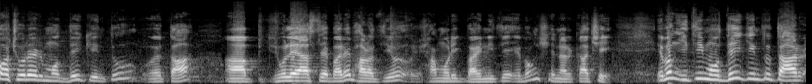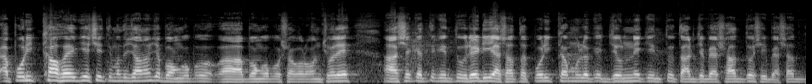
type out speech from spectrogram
বছরের মধ্যেই কিন্তু, তা চলে আসতে পারে ভারতীয় সামরিক বাহিনীতে এবং সেনার কাছে। এবং ইতিমধ্যেই কিন্তু তার পরীক্ষা হয়ে গিয়েছে। ইতিমধ্যে জানো যে বঙ্গোপ আহ, বঙ্গোপসাগর অঞ্চলে সেক্ষেত্রে কিন্তু রেডি আছে। অর্থাৎ পরীক্ষামূলকের জন্য কিন্তু তার যে ব্যাসার্ধ সেই ব্যাসার্ধ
